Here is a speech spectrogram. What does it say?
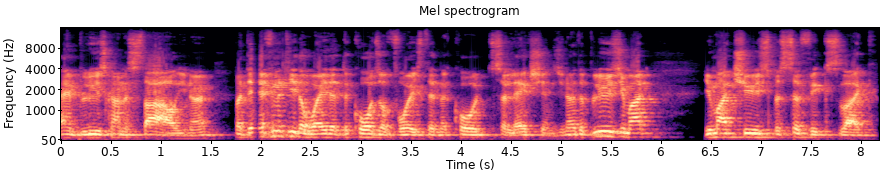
and blues kind of style you know but definitely the way that the chords are voiced and the chord selections you know the blues you might you might choose specifics like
